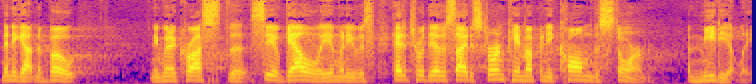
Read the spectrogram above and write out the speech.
Then he got in a boat and he went across the Sea of Galilee. And when he was headed toward the other side, a storm came up and he calmed the storm immediately.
